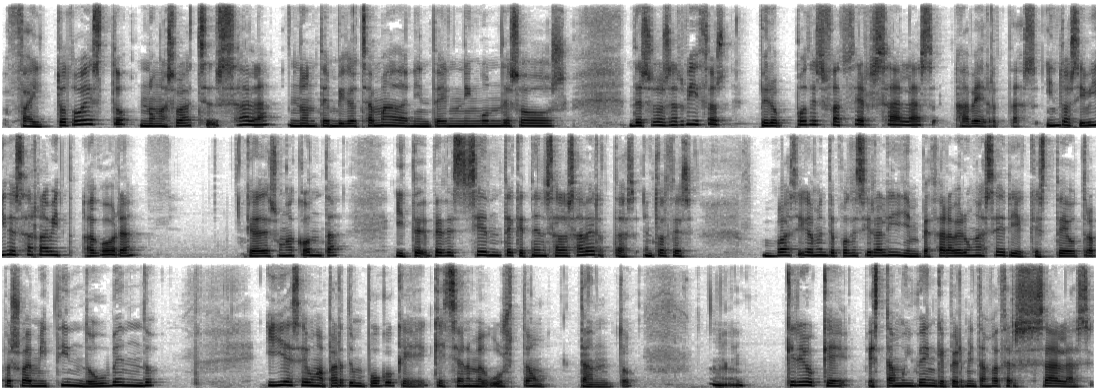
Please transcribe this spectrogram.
fai todo isto nunha súa sala, non ten videochamada, nin ten ningún desos, desos servizos, pero podes facer salas abertas. Entón, se vides a Rabbit agora, creades unha conta e te pedes xente que ten salas abertas. entonces basicamente podes ir ali e empezar a ver unha serie que este outra persoa emitindo ou vendo e esa é unha parte un pouco que, que xa non me gusta tanto. Mm, creo que está moi ben que permitan facer salas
